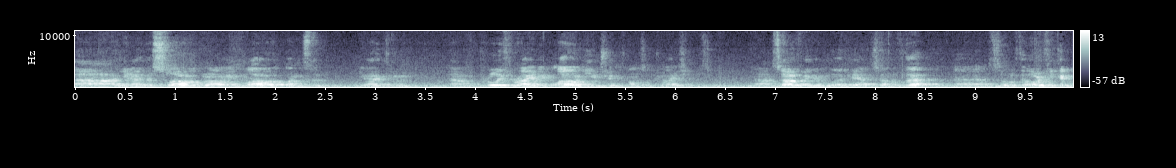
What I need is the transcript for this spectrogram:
uh, you know, the slower growing, lower ones that, you know, um, proliferate in lower nutrient concentrations. Uh, so if we can work out some of that uh, sort of thing, or if you can,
